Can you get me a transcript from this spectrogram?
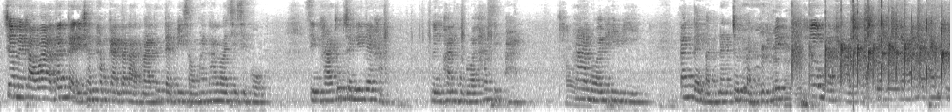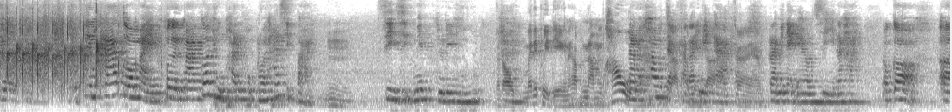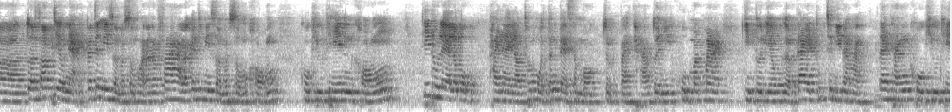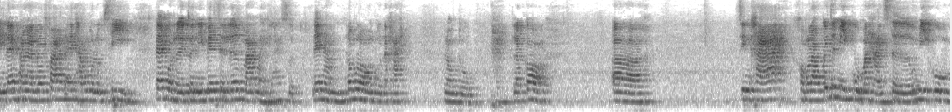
เชื่อไหมคะว่าตั้งแต่ดิฉันทำการตลาดมาตั้งแต่ปี 2546 สินค้าทุกชนิดเนี่ยค่ะ 1,650 บาทเท่า500 PV ตั้งแต่บัดนั้นจนบัดนี้ไม่เพิ่มราคาเลยค่ะเป็นร้านและท่านซีโอค่ะสินค้า ตัวใหม่เปิดมาก็ถึง1,650บาทอืม40เม็ดอยู่ในนี้แต่เราไม่ได้ผลิตเองนะครับนำเข้านำเข้าจากสหรัฐอเมริกาใช่ครับ รามินแอกเอลซีนะคะ แล้วก็เอ่อตัวซอฟต์เจลเนี่ย ก็จะมีส่วนผสมของอัลฟาแล้วก็จะมีส่วนผสมของโคคิวเทนของที่ดูแลระบบภายในเราทั้งหมดตั้งแต่สมองจนปลายเท้าตัวนี้คุ้มมาก ๆ กินตัวเดียวเกือบได้ทุกชนิดนะคะได้ทั้งโคคิวเทนได้ทั้งอัลฟาได้ทั้งวอลูซี ได้หมดเลยตัวนี้เบสเซลเลอร์มาใหม่ล่าสุด แนะนำลองลองดูนะคะ ลองดูค่ะแล้วก็สินค้าของเราก็จะมีกลุ่มอาหารเสริม มีกลุ่ม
